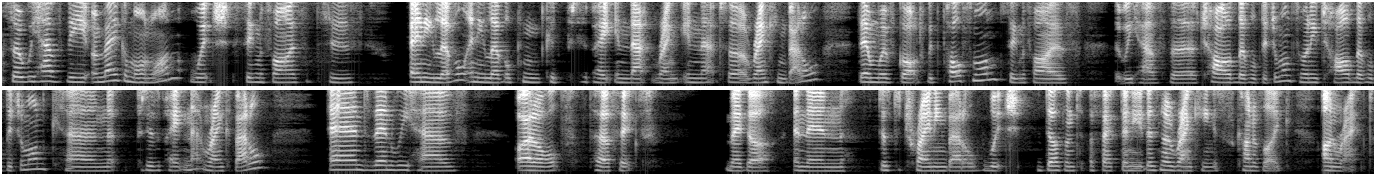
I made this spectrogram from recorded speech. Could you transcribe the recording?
So we have the Omegamon one, which signifies that this is any level, any level can could participate in that rank in that uh, ranking battle. Then we've got with Pulsemon, signifies that we have the child level Digimon, so any child level Digimon can participate in that rank battle. And then we have adult, perfect, mega, and then just a training battle, which doesn't affect any. There's no ranking. It's kind of like unranked.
